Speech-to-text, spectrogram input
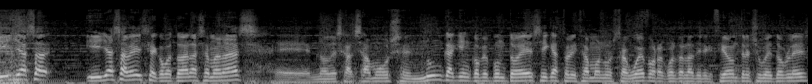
Y ya, sabéis que como todas las semanas eh, no descansamos nunca aquí en cope.es y que actualizamos nuestra web, os recuerdo la dirección www.cope.es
